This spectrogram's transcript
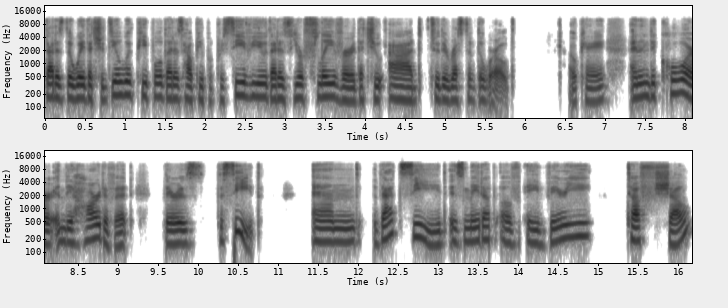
that is the way that you deal with people that is how people perceive you that is your flavor that you add to the rest of the world okay? And in the core in the heart of it there is the seed and that seed is made up of a very tough shell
